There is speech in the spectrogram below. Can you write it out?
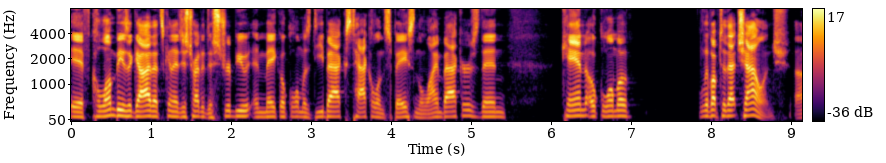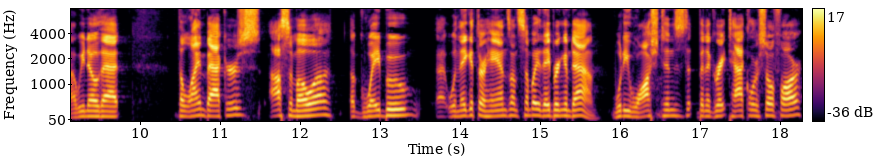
if Columbia is a guy that's going to just try to distribute and make Oklahoma's D backs tackle in space and the linebackers, then can Oklahoma live up to that challenge? Uh, we know that the linebackers, Asamoah, Ugwoegbu, uh, when they get their hands on somebody, they bring them down. Woody Washington's been a great tackler so far.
